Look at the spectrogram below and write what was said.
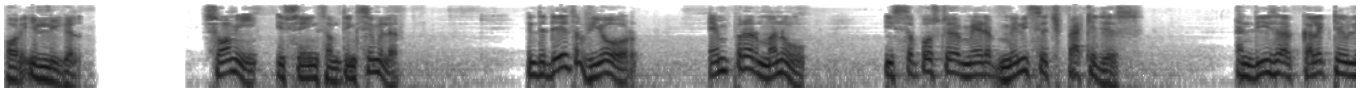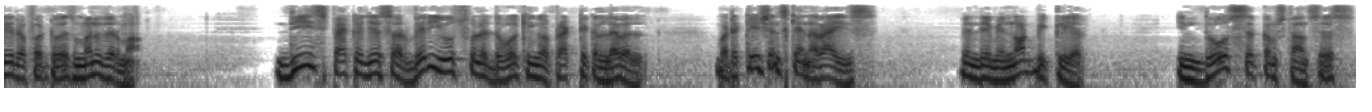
or illegal. Swami is saying something similar. In the days of yore, Emperor Manu is supposed to have made up many such packages and these are collectively referred to as Manudharma. These packages are very useful at the working or practical level, but occasions can arise when they may not be clear. In those circumstances,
